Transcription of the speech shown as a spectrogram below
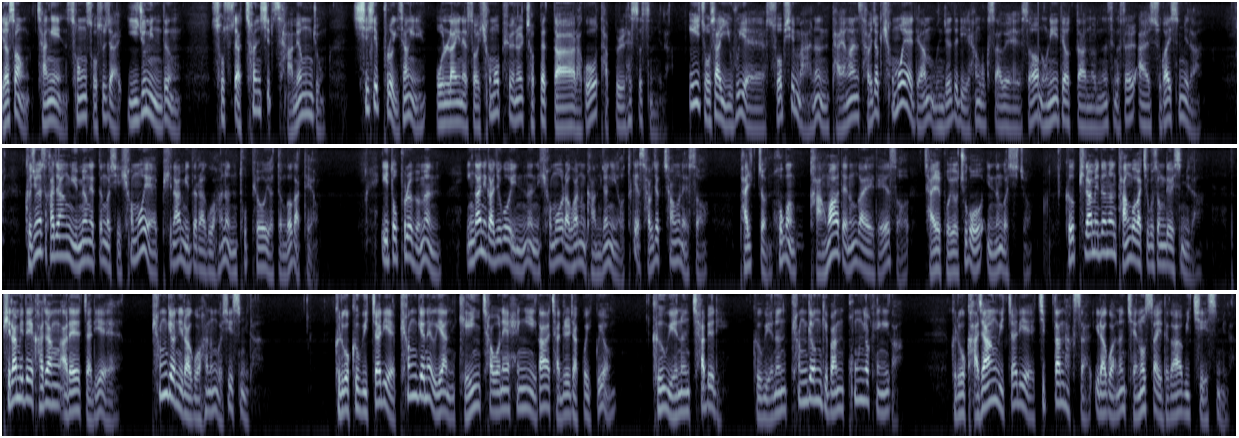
여성, 장애인, 성소수자, 이주민 등 소수자 1014명 중 70% 이상이 온라인에서 혐오 표현을 접했다라고 답을 했었습니다. 이 조사 이후에 수없이 많은 다양한 사회적 혐오에 대한 문제들이 한국 사회에서 논의되었다는 것을 알 수가 있습니다. 그 중에서 가장 유명했던 것이 혐오의 피라미드라고 하는 도표였던 것 같아요. 이 도표를 보면 인간이 가지고 있는 혐오라고 하는 감정이 어떻게 사회적 차원에서 발전 혹은 강화되는가에 대해서 잘 보여주고 있는 것이죠. 그 피라미드는 다음과 같이 구성되어 있습니다. 피라미드의 가장 아래 자리에 편견이라고 하는 것이 있습니다. 그리고 그 윗자리에 편견에 의한 개인 차원의 행위가 자리를 잡고 있고요. 그 위에는 차별이, 그 위에는 편견 기반 폭력 행위가, 그리고 가장 윗자리에 집단 학살이라고 하는 제노사이드가 위치해 있습니다.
